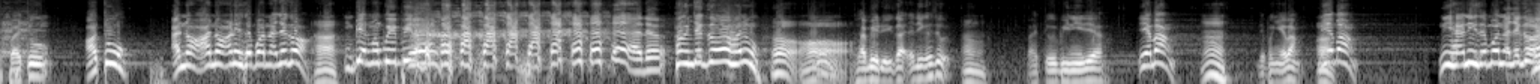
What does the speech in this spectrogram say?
Lepas tu, ah tu. Anak-anak ni siapa nak jaga? Ha. Biar mampu happy lah. Ada. Hang jaga lah tu. Oh. Oh. Sambil duduk ikat tadi kasut. Hmm. Lepas tu bini dia. Ni abang. Hmm. Dia panggil abang. Ni Ah. abang. Ni hak ni siapa nak jaga?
